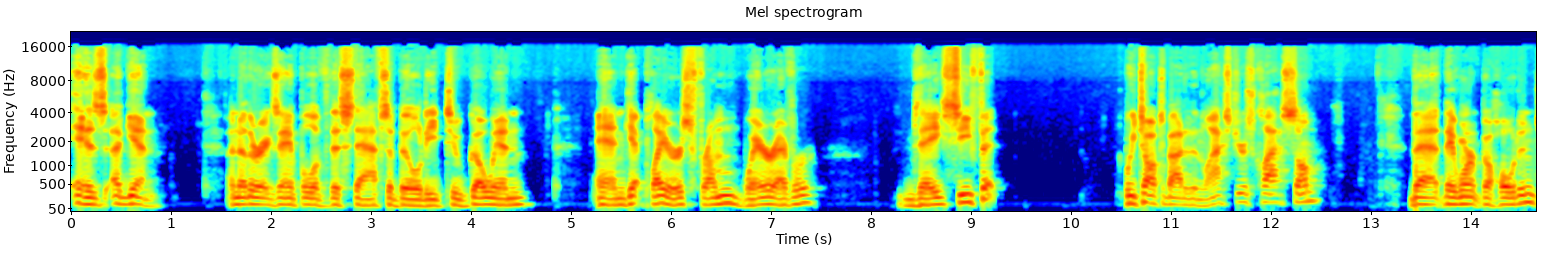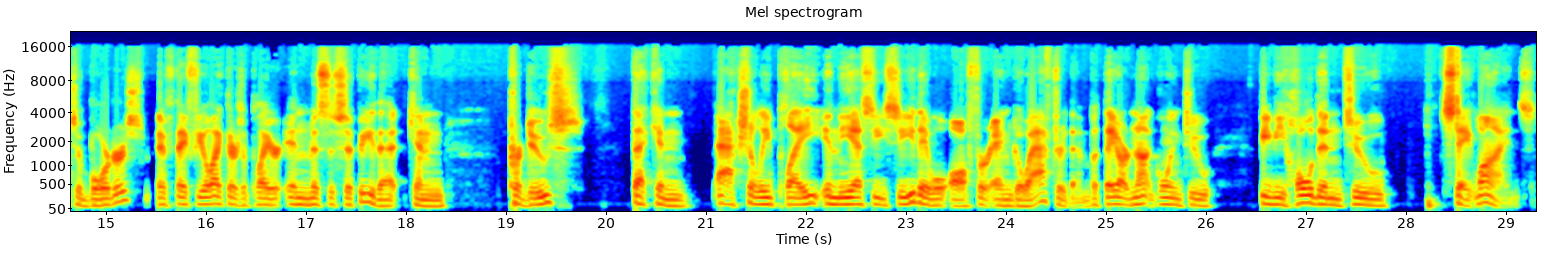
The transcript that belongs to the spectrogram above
is again another example of this staff's ability to go in and get players from wherever they see fit. We talked about it in last year's class some that they weren't beholden to borders. If they feel like there's a player in Mississippi that can produce, that can actually play in the SEC, they will offer and go after them, but they are not going to be beholden to state lines.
